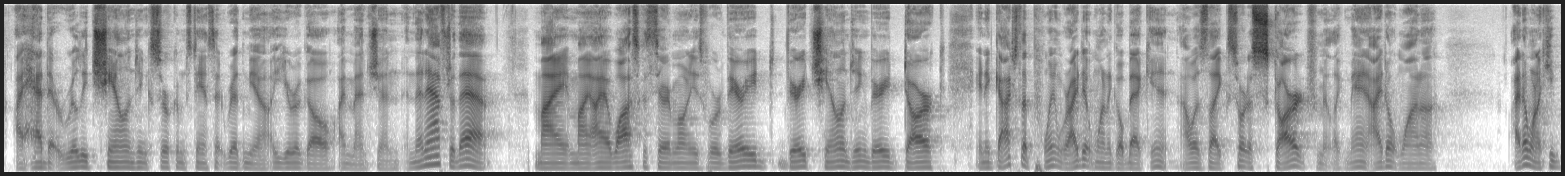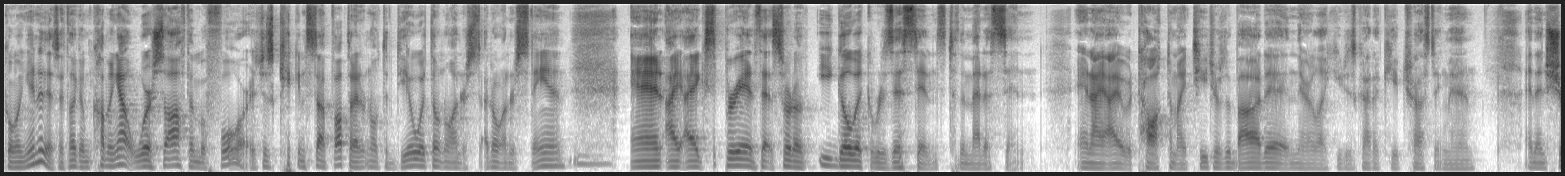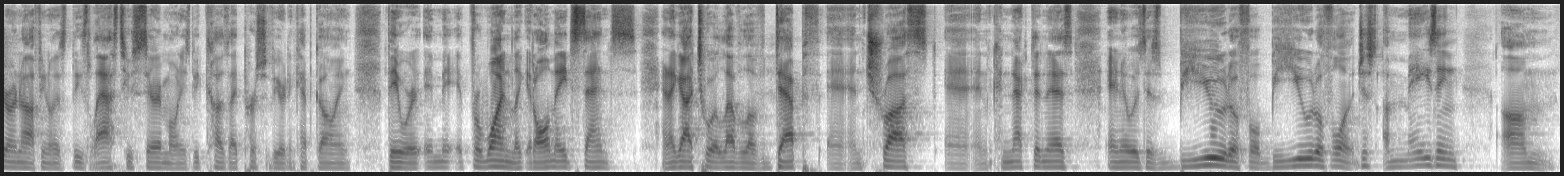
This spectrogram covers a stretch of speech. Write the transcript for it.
I had that really challenging circumstance at Rythmia a year ago I mentioned. And then after that my my ayahuasca ceremonies were very very challenging very dark and it got to the point where I didn't want to go back in. I was like sort of scarred from it like man I don't want to I don't want to keep going into this. I feel like I'm coming out worse off than before. It's just kicking stuff up that I don't know what to deal with, don't know, I don't understand. Mm-hmm. And I, I experienced that sort of egoic resistance to the medicine. And I, I would talk to my teachers about it, and they're like, you just got to keep trusting, man. And then, sure enough, you know, these last two ceremonies, because I persevered and kept going, they were, made, for one, like it all made sense. And I got to a level of depth and, and trust and, and, connectedness. And it was this beautiful, beautiful, just amazing um,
